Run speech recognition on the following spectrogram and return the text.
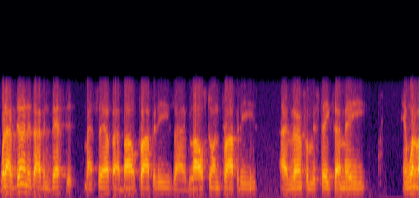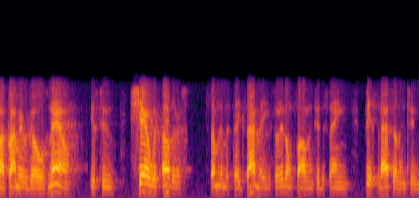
What I've done is I've invested myself. I bought properties. I've lost on properties. I've learned from mistakes I made. And one of my primary goals now is to share with others some of the mistakes I made so they don't fall into the same pits that I fell into.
